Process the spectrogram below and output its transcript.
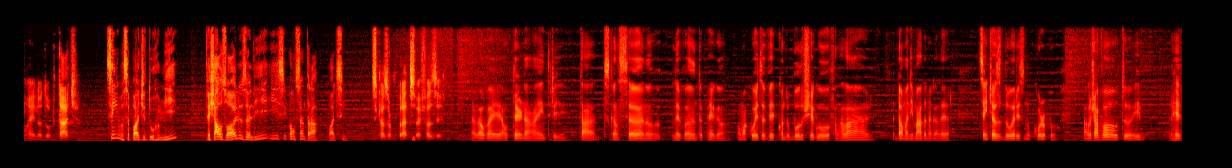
no reino do Octátia? Sim, você pode dormir, fechar os olhos ali e se concentrar. Pode sim. Esse caso é o Bratz vai fazer. A Vel vai alternar entre tá descansando, levanta, pega uma coisa, vê quando o bolo chegou, fala lá, dá uma animada na galera, sente as dores no corpo, fala já volto e re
